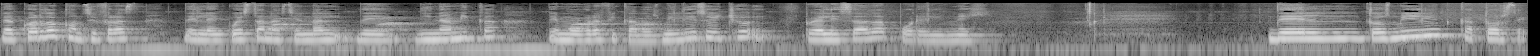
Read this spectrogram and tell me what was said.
de acuerdo con cifras de la encuesta nacional de dinámica demográfica 2018 realizada por el INEGI. Del 2014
